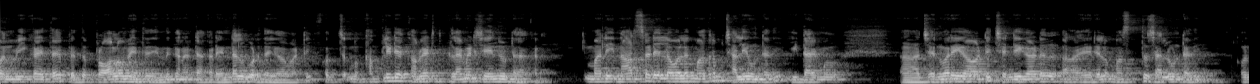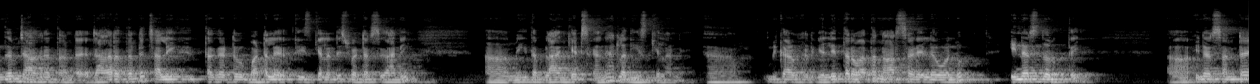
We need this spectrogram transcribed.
వన్ వీక్ అయితే పెద్ద ప్రాబ్లం అవుతుంది. ఎందుకంటే అక్కడ ఎండలు కొడతాయి కాబట్టి కొంచెం కంప్లీట్గా క్లైమేట్ క్లైమేట్ చేంజ్ ఉంటుంది అక్కడ. మళ్ళీ నార్త్ సైడ్ వెళ్ళే వాళ్ళకి మాత్రం చలి ఉంటుంది. ఈ టైము జనవరి కాబట్టి చండీగఢ్ ఆ ఏరియాలో మస్తు చలి ఉంటుంది. కొంచెం జాగ్రత్త అంటే జాగ్రత్త అంటే చలికి తగ్గట్టు బట్టలు తీసుకెళ్ళండి స్వెటర్స్ కానీ మిగతా బ్లాంకెట్స్ కానీ అట్లా తీసుకెళ్ళండి. మీకు అక్కడికి వెళ్ళిన తర్వాత నార్త్ సైడ్ వెళ్ళే వాళ్ళు ఇన్నర్స్ దొరుకుతాయి. ఇన్నర్స్ అంటే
